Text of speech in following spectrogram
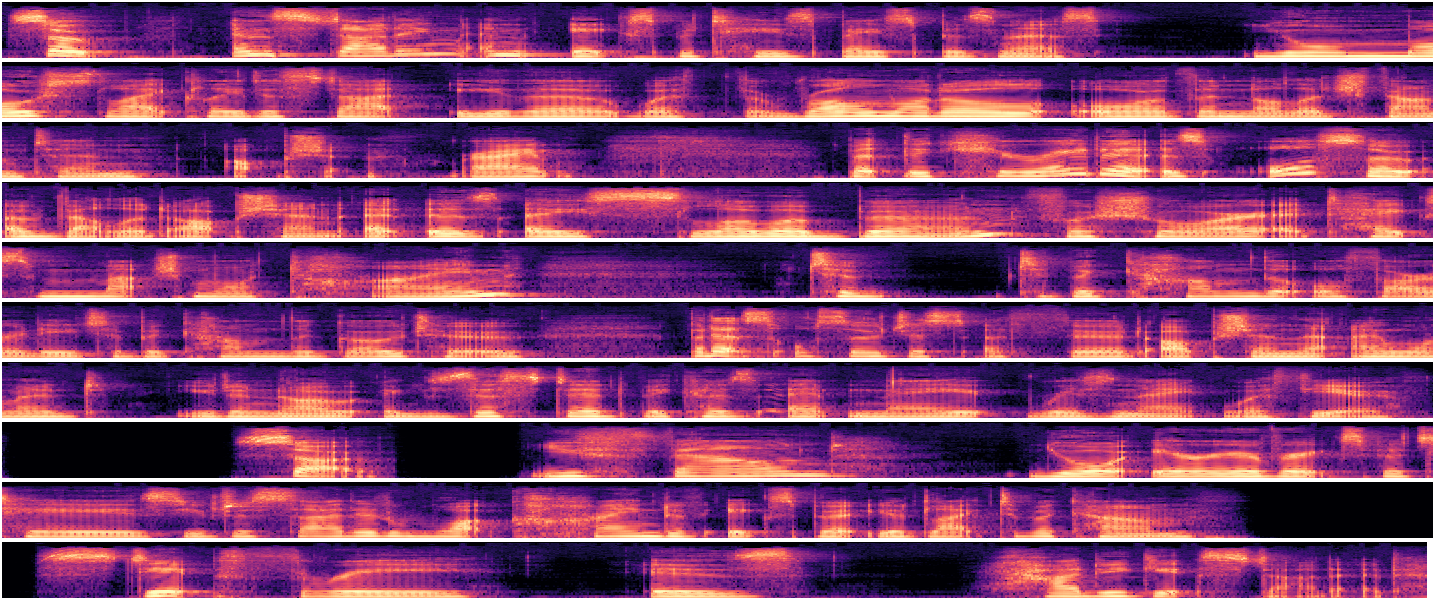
So, in starting an expertise based business, you're most likely to start either with the role model or the knowledge fountain option, right? But the curator is also a valid option. It is a slower burn for sure. It takes much more time to to become the authority, to become the go-to. But it's also just a third option that I wanted you to know existed because it may resonate with you. So, you found your area of expertise, you've decided what kind of expert you'd like to become. Step three is how do you get started?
